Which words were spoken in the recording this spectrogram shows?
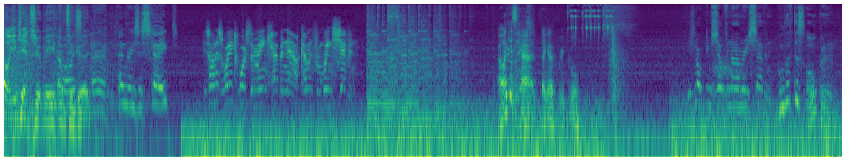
Oh, you can't shoot me. I'm too good. Uh, Henry's escaped. He's on his way towards the main cabin now, coming from Wing 7. I like his hat. That guy's pretty cool. He's locked himself in Armory 7. Who left this open?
